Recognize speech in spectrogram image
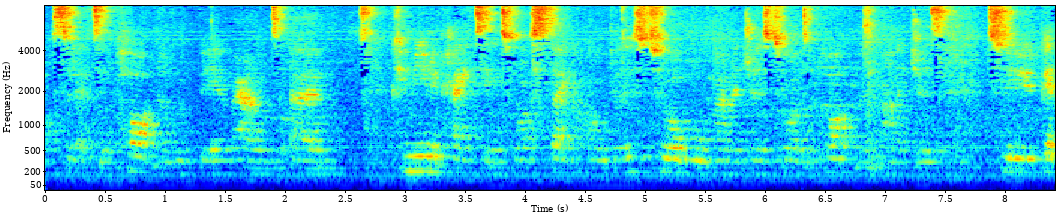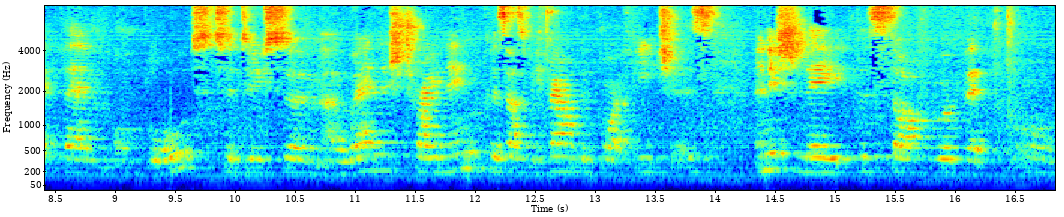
our selected partner would be around um, communicating to our stakeholders, to our ward managers, to our department managers, to get them on board to do some awareness training because as we found with Bright Futures, initially the staff were a bit, oh,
